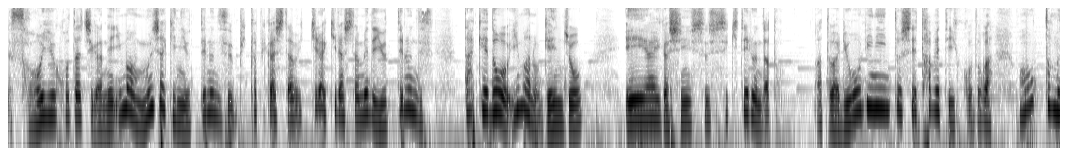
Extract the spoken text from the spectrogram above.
そういう子たちがね今無邪気に言ってるんですよ。ピカピカしたキラキラした目で言ってるんです。だけど今の現状 AI が進出してきてるんだと。あとは料理人として食べていくことがもっと難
